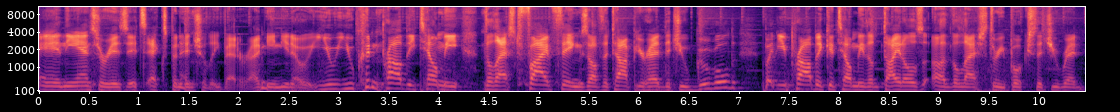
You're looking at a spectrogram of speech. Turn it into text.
and the answer is it's exponentially better. I mean, you know, you you couldn't probably tell me the last five things off the top of your head that you Googled, but you probably could tell me the titles of the last three books that you read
